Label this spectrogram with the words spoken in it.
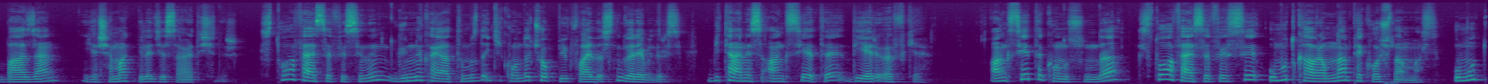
Bazen yaşamak bile cesaret işidir. Stoa felsefesinin günlük hayatımızda iki konuda çok büyük faydasını görebiliriz. Bir tanesi anksiyete, diğeri öfke. Anksiyete konusunda Stoa felsefesi umut kavramından pek hoşlanmaz. Umut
